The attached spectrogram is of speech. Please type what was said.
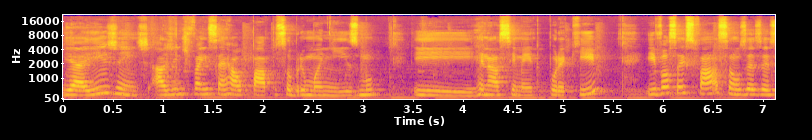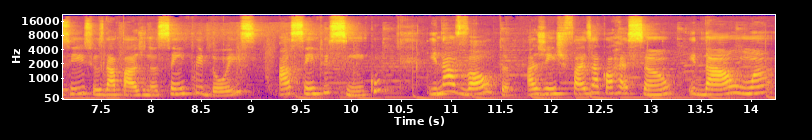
E aí, gente, a gente vai encerrar o papo sobre humanismo e renascimento por aqui. E vocês façam os exercícios da página 102 a 105. E na volta, a gente faz a correção e dá uma,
